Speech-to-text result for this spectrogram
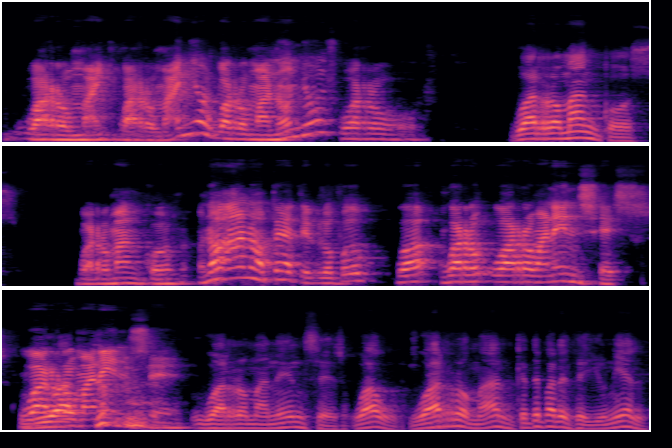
guarroma- guarromaños, guarromanoños, guarro, Guarromancos. Guarromancos. No, ah, no, espérate, lo puedo. gua- guarro- guarromanenses. Gua- Guarromanense. Guarromanenses. Wow, Guarromán. ¿Qué te parece, Juniel?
